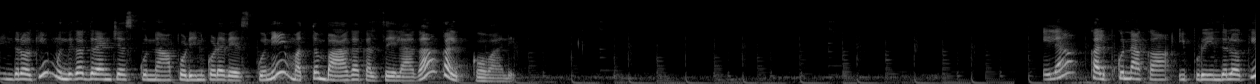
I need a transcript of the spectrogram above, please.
ఇందులోకి ముందుగా గ్రైండ్ చేసుకున్న పొడిని కూడా వేసుకుని మొత్తం బాగా కలిసేలాగా కలుపుకోవాలి. ఇలా కలుపుకున్నాక ఇప్పుడు ఇందులోకి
